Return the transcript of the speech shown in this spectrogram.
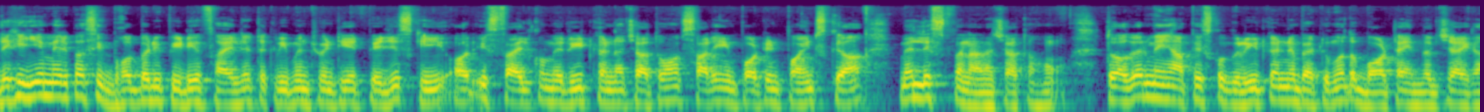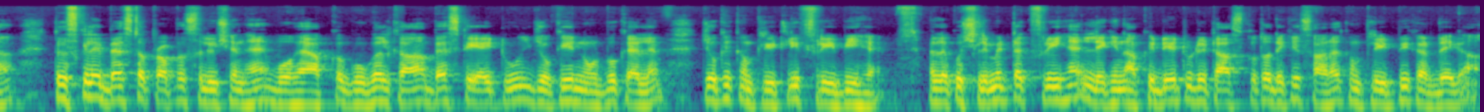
देखिए, ये मेरे पास एक बहुत बड़ी पीडीएफ फ़ाइल है, तकरीबन 28 पेजेस की, और इस फ़ाइल को मैं रीड करना चाहता हूँ और सारे इंपॉर्टेंट पॉइंट्स का मैं लिस्ट बनाना चाहता हूँ। तो अगर मैं यहाँ पे इसको रीड करने बैठूँगा तो बहुत टाइम लग जाएगा। तो इसके लिए बेस्ट और प्रॉपर सोल्यूशन है, वो है आपका गूगल का बेस्ट एआई टूल जो कि नोटबुक एल जो कि कम्प्लीटली फ्री भी है। मतलब कुछ लिमिट तक फ्री है, लेकिन आपके डे टू डे टास्क को तो देखिए, सारा कंप्लीट भी कर देगा।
